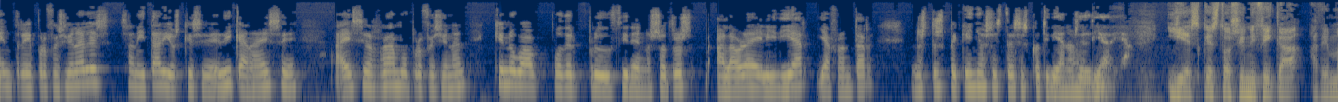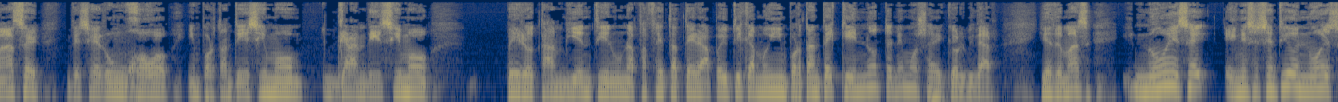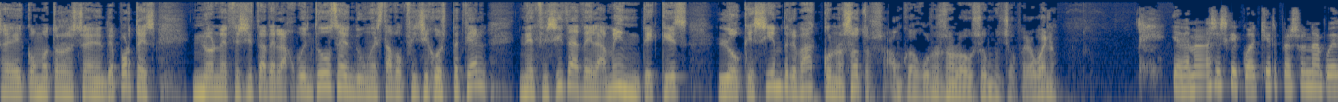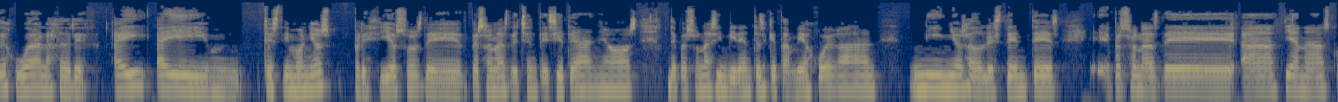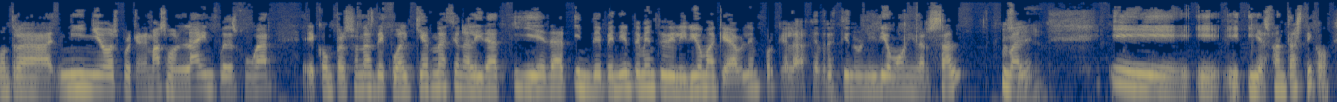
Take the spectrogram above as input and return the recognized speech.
entre profesionales sanitarios que se dedican a ese, a ese ramo profesional, ¿qué no va a poder producir en nosotros a la hora de lidiar y afrontar nuestros pequeños estreses cotidianos del día a día? Y es que esto significa, además eh, de ser un juego importantísimo, grandísimo, pero también tiene una faceta terapéutica muy importante que no tenemos eh, que olvidar. Y además, no es, eh, en ese sentido, no es eh, como otros deportes. No necesita de la juventud, de un estado físico especial, necesita de la mente, que es lo que siempre va con nosotros, aunque algunos no lo usen mucho, pero bueno. Y además es que cualquier persona puede jugar al ajedrez. Hay, hay mm, testimonios preciosos de personas de 87 años, de personas invidentes que también juegan, niños, adolescentes, eh, personas de ancianas contra niños, porque además online puedes jugar eh, con personas de cualquier nacionalidad y edad, independientemente del idioma que hablen, porque el ajedrez tiene un idioma universal, ¿vale? Y, y, es fantástico.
